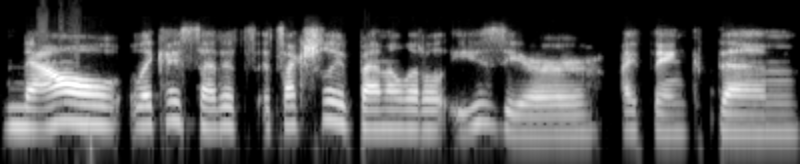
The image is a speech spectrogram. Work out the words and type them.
now, like I said, it's it's actually been a little easier. I think than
